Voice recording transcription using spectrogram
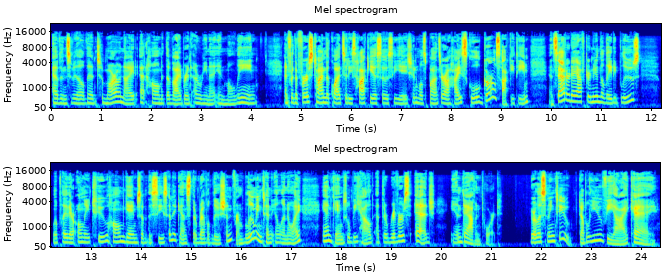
Evansville, then tomorrow night at home at the Vibrant Arena in Moline. And for the first time, the Quad Cities Hockey Association will sponsor a high school girls hockey team. And Saturday afternoon, the Lady Blues will play their only two home games of the season against the Revolution from Bloomington, Illinois. And games will be held at the River's Edge in Davenport. You're listening to WVIK.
